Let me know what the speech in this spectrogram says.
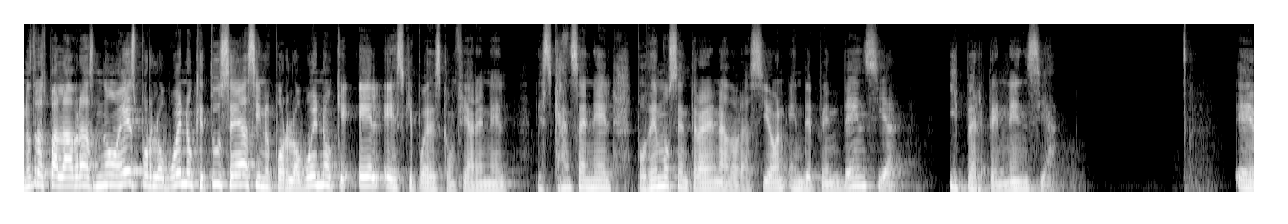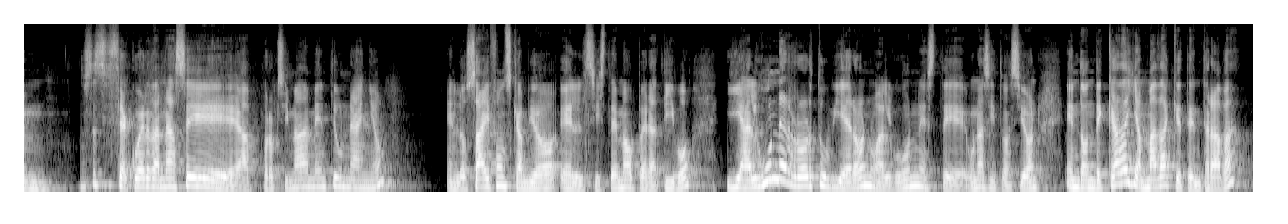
En otras palabras, no es por lo bueno que tú seas, sino por lo bueno que Él es que puedes confiar en Él. Descansa en Él. Podemos entrar en adoración, en dependencia y pertenencia. Em, no sé si se acuerdan, hace aproximadamente un año en los iPhones cambió el sistema operativo y algún error tuvieron o algún, este, situación en donde cada llamada que te entraba,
